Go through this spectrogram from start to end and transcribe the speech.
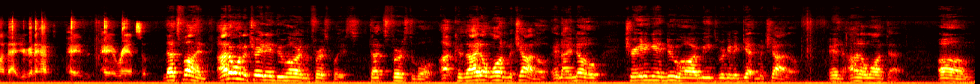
on that. You're going to have to pay pay a ransom. That's fine. I don't want to trade Andujar in the first place. That's first of all, because I don't want Machado, and I know trading Andujar means we're going to get Machado, and I don't want that. Um,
